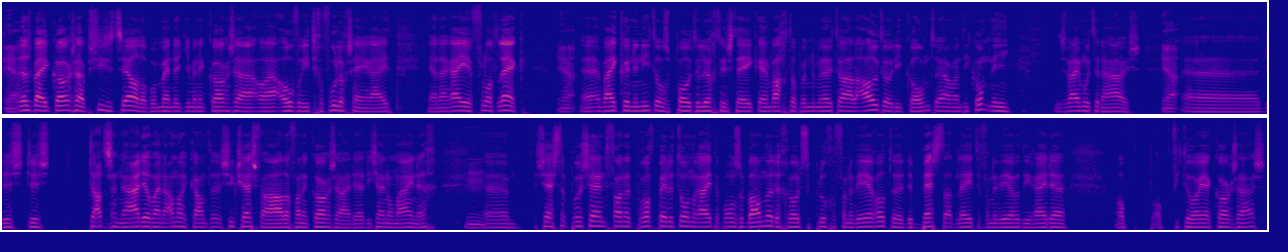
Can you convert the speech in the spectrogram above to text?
ja. En dat is bij een Corsa precies hetzelfde. Op het moment dat je met een Corsa oh, over iets gevoeligs heen rijdt, ja, dan rij je vlot lek. Ja. Eh, en wij kunnen niet onze poten lucht insteken en wachten op een neutrale auto die komt, ja, want die komt niet. Dus wij moeten naar huis. Ja. Eh, dus, dus dat is een nadeel. Maar aan de andere kant, de succesverhalen van een Corsa, die zijn oneindig. Hm. Ehm 60% van het profpeloton rijdt op onze banden. De grootste ploegen van de wereld. De, de beste atleten van de wereld die rijden op, op Victoria Corsa's.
